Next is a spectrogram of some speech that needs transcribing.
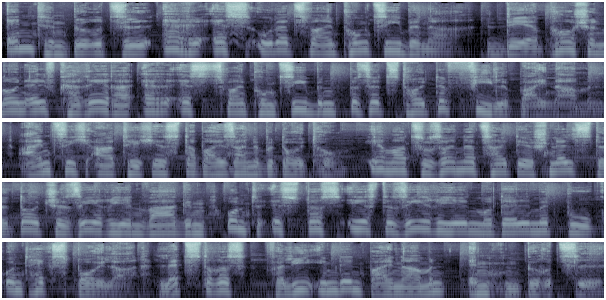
Entenbürzel RS oder 2.7er. Der Porsche 911 Carrera RS 2.7 besitzt heute viele Beinamen. Einzigartig ist dabei seine Bedeutung. Er war zu seiner Zeit der schnellste deutsche Serienwagen und ist das erste Serienmodell mit Bug- und Heckspoiler. Letzteres verlieh ihm den Beinamen Entenbürzel.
